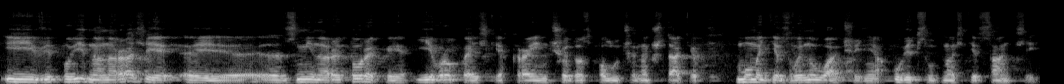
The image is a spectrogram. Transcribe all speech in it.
І відповідно наразі е, зміна риторики європейських країн щодо Сполучених Штатів в моменті звинувачення у відсутності санкцій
